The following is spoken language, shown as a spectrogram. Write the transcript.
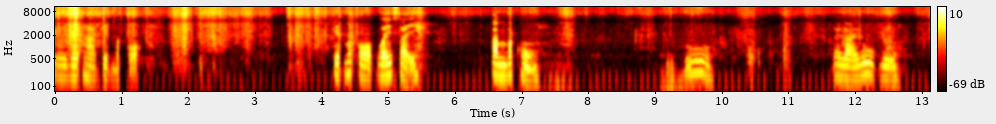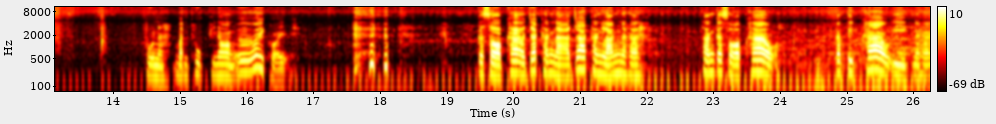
เลยแวะหาเก็บมะกอก เก็บมะกอกไว้ใส่ตำบักหงโอ้ได้หลายๆลูกอยู่ พูนะบรรทุกพี่น้อง เอ้ยข่อย กระสอบข้าวจากข้างหน้าจากข้างหลังนะคะทั้งกระสอบข้าว กระติบข้าวอีกนะคะ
